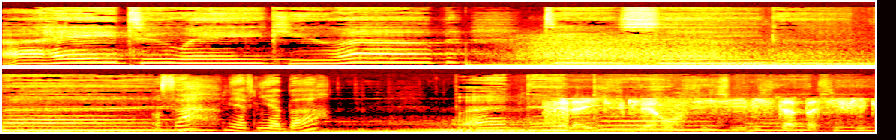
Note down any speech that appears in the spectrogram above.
I hate to wake you up to say goodbye. Bonsoir, bienvenue à bord. But the LAX Clearance ici, Vista Pacifique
